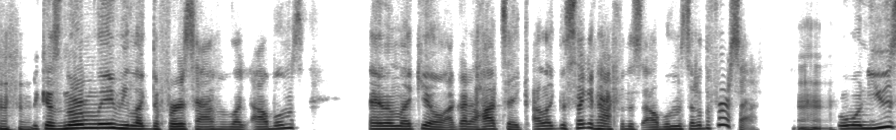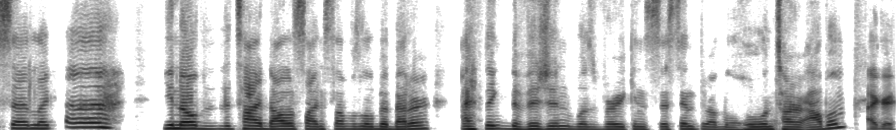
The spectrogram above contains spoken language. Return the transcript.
because normally we like the first half of like albums, and I'm like, yo, I got a hot take. I like the second half of this album instead of the first half. Mhm. But when you said like, uh, you know, the, the Ty Dolla Sign stuff was a little bit better. I think Division was very consistent throughout the whole entire album. I agree.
